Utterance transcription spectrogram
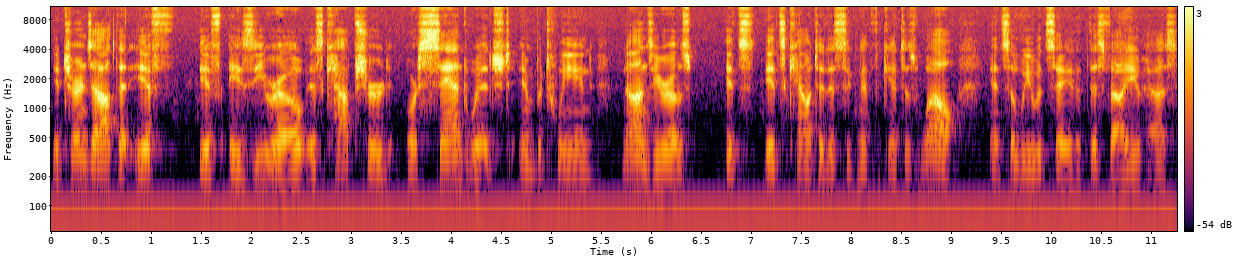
It turns out that if, if a 0 is captured or sandwiched in between non-zeros, it's, it's counted as significant as well, and so we would say that this value has,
